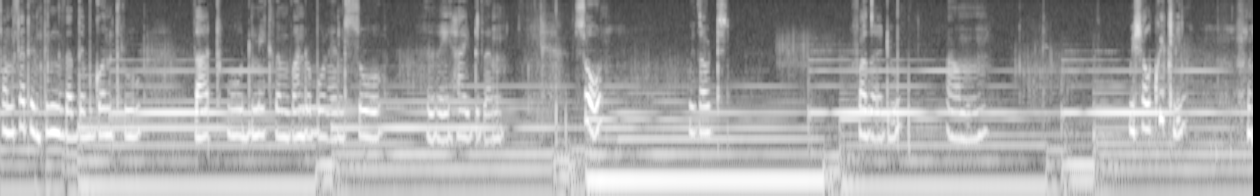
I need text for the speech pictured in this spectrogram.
some certain things that they've gone through that would make them vulnerable, and so they hide them. So, without further ado, um, we shall quickly,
